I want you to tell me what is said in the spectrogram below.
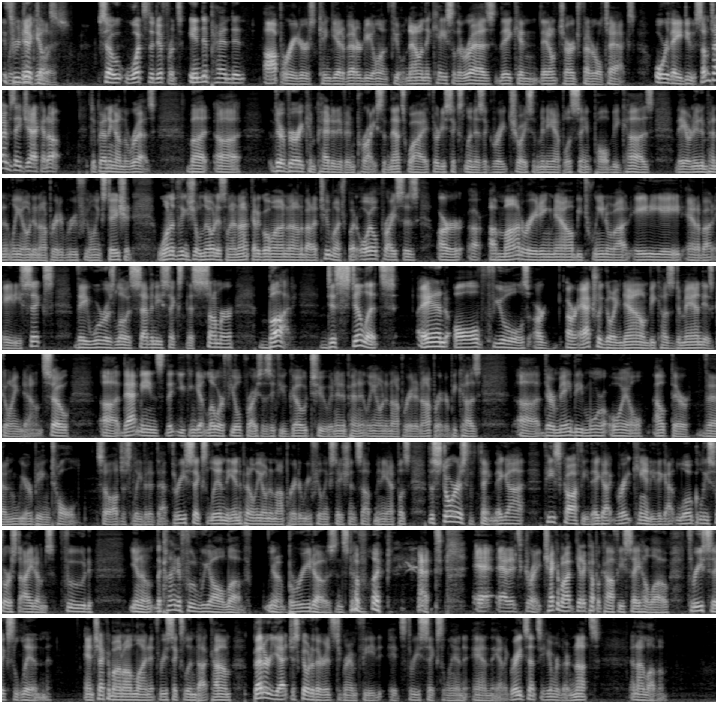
it's ridiculous. So what's the difference? Independent operators can get a better deal on fuel. Now in the case of the res, they can they don't charge federal tax or they do. Sometimes they jack it up depending on the res. But uh they're very competitive in price, and that's why 36 Lyn is a great choice in Minneapolis, St. Paul, because they are an independently owned and operated refueling station. One of the things you'll notice, and I'm not going to go on and on about it too much, but oil prices are, are, are moderating now between about 88 and about 86. They were as low as 76 this summer, but distillates and all fuels are are actually going down because demand is going down. So uh, that means that you can get lower fuel prices if you go to an independently owned and operated operator because uh, there may be more oil out there than we are being told. So I'll just leave it at that. 36 Lyn, the independently owned and operated refueling station in South Minneapolis. The store is the thing. They got Peace Coffee, they got great candy, they got locally sourced items, food, you know, the kind of food we all love, you know, burritos and stuff like that. And, and it's great. Check them out, get a cup of coffee, say hello. 36 Lyn. And check them out online at 36lyn.com. Better yet, just go to their Instagram feed. It's 36lyn, and they got a great sense of humor. They're nuts, and I love them.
